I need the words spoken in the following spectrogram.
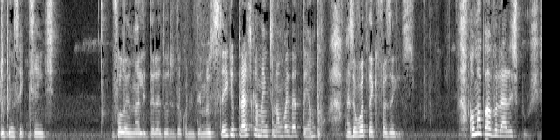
eu pensei, gente, vou ler na literatura da quarentena. Eu sei que praticamente não vai dar tempo, mas eu vou ter que fazer isso. Como apavorar as bruxas?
